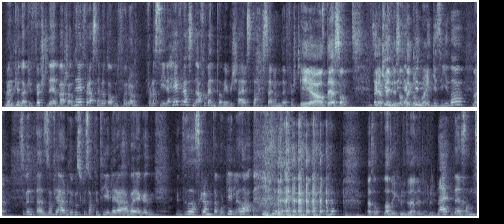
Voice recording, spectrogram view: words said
For Mm. jeg kunne ikke første date være sånn Hei, forresten, jeg vil ha et åpent forhold. For da sier jeg hei, forresten, jeg forventer at vi blir kjærester. Selv om det er første date. ja, det er sant. Så Det jeg er veldig sant. Det jeg er et Jeg kunne ikke si noe. Nei. Så venta jeg til fjerde, du skulle sagt det tidligere. Jeg bare Da skremte jeg bort tidlig, da. det er sant. Da hadde vi ikke blitt venner heller. Nei, det er sant.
